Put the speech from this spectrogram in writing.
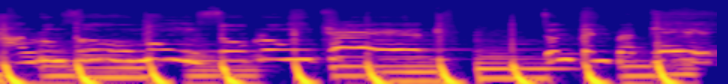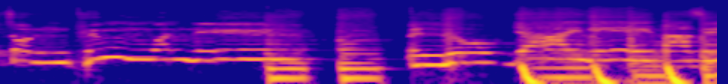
ทางรุ่มสู้มุ่งสู่กรุงเทพ จนเป็นประเทศจนถึงวันนี้ เป็นลูกยายนี้ตาสี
